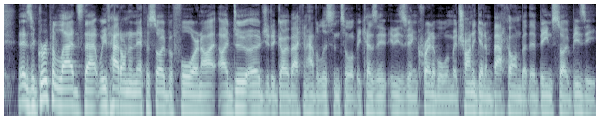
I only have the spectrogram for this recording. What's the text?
there's a group of lads that we've had on an episode before, and I, I do urge you to go back and have a listen to it because it, it is incredible. And we're trying to get them back on, but they've been so busy.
